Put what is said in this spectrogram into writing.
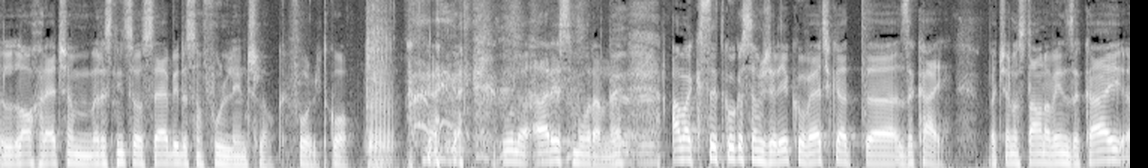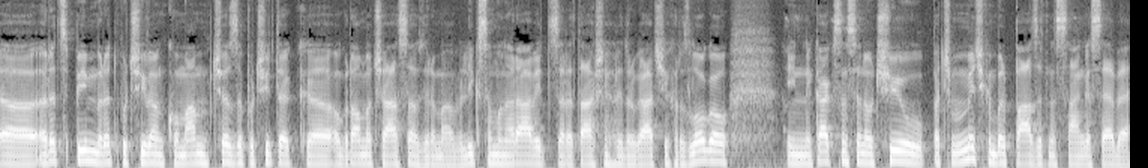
lahko rečem resnico o sebi, da sem full len človek. Full, tako. Uno, a res moram. Ne? Ampak, kot sem že rekel večkrat, uh, zakaj? Pač enostavno vem, zakaj. Uh, rad spim, rad počivam, ko imam čas za počitek, uh, ogromno časa, oziroma veliko sem v naravi, zaradi takšnih ali drugačnih razlogov. In nekako sem se naučil, pač mečem bolj paziti na samega sebe.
